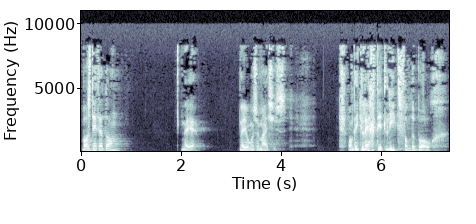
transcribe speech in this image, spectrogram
Was dit het dan? Nee, nee jongens en meisjes. Want ik leg dit lied van de boog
